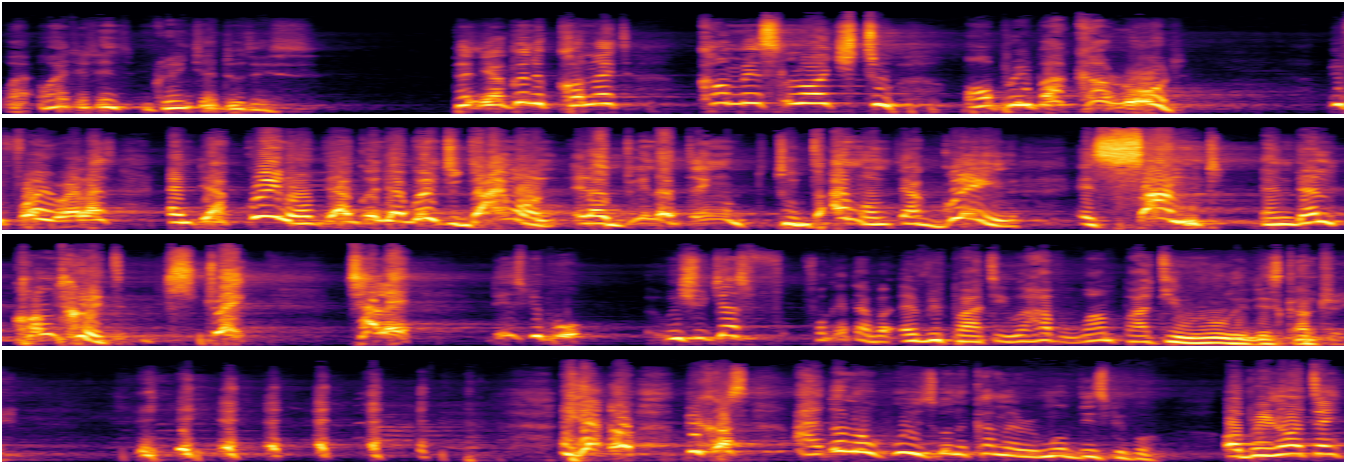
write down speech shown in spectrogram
why, why didn't Granger do this? Then you're going to connect Cummins Lodge to Aubrey Barker Road. Before you realize, and they are going, oh, they are going, they are going to Diamond. They are doing the thing to Diamond. They are going. It's sand and then concrete, straight. Charlie, these people, we should just forget about every party. We have one party rule in this country. you know, because I don't know who is going to come and remove these people. Aubrey Norton,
